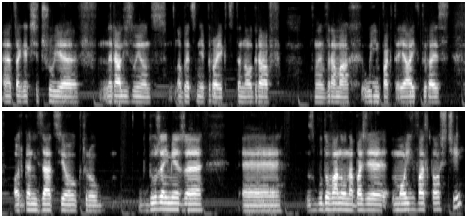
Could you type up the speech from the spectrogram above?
e, tak, jak się czuję, realizując obecnie projekt Stenograf e, w ramach WeImpact AI, która jest organizacją, którą w dużej mierze e, zbudowaną na bazie moich wartości,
